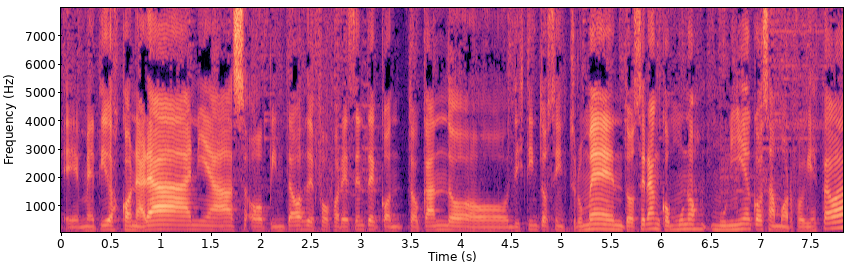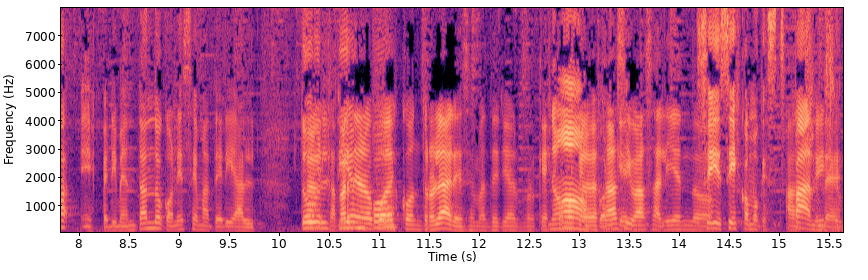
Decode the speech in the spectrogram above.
eh, metidos con arañas o pintados de fosforescente con, tocando distintos instrumentos, eran como unos muñecos amorfos y estaba experimentando con ese material todo Claro, el aparte tiempo. no podés controlar ese material porque es No, como que lo dejás porque- y va saliendo. Sí, sí, es como que se Ah, expande.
